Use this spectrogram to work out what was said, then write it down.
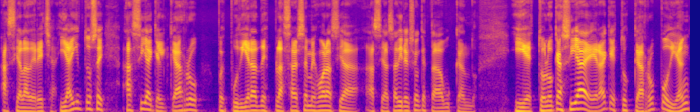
hacia la derecha. Y ahí entonces hacía que el carro pues pudiera desplazarse mejor hacia, hacia esa dirección que estaba buscando. Y esto lo que hacía era que estos carros podían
